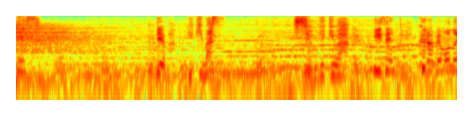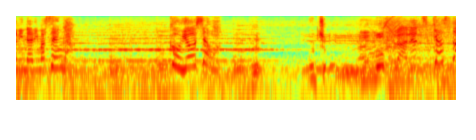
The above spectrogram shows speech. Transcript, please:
デンスでは行きます。衝撃は以前とは比べ物になりませんが。ご容赦を。えちょまマルチキャスト。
